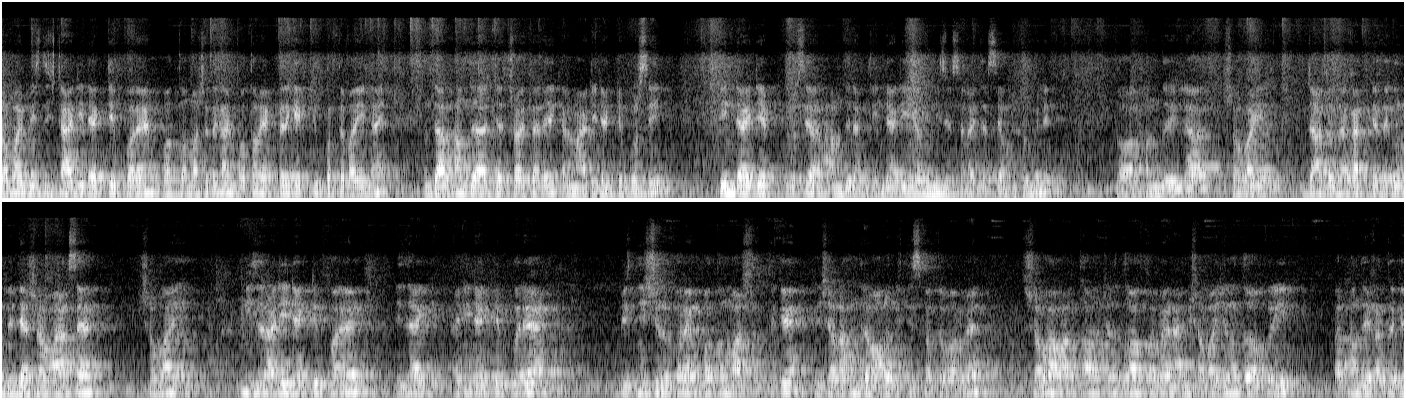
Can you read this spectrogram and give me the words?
সবাই বিজনেসটা আইডিটা অ্যাক্টিভ করেন। গত মাসে থেকে আমি প্রথম এক তারিখে অ্যাক্টিভ করতে পারি নাই। কিন্তু আলহামদুলিল্লাহ যে ছয় তারিখ, আমি আইডিটা অ্যাক্টিভ করছি। তিনটা আইডি অ্যাক্টিভ করছি। আলহামদুলিল্লাহ তিনটা আইডি আমি নিজে চালাইতেছি আমার ফ্যামিলি তো আলহামদুলিল্লাহ সবাই যা যা জায়গা থেকে দেখুন লিডার সবাই আছেন। সবাই নিজের আইডিটা অ্যাক্টিভ করেন, নিজের আইডিটা অ্যাক্টিভ করে বিজনেস শুরু করেন। প্রথম মাস থেকে। ইনশাআল্লাহ আলহামদুলিল্লাহ ভালো বিজনেস করতে পারবেন। সবাই আমার তো আমার জন্য দোয়া করবেন, আমি সবাই জন্য দোয়া করি। আলহামদুলিল্লাহ, এখান থেকে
